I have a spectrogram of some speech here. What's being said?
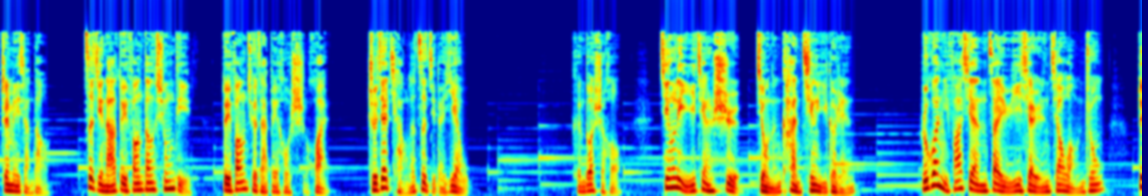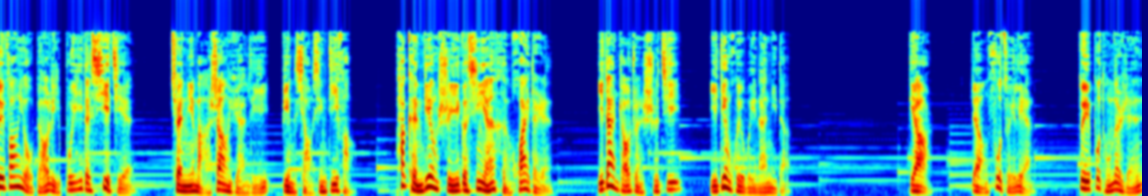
真没想到，自己拿对方当兄弟，对方却在背后使坏，直接抢了自己的业务。很多时候，经历一件事就能看清一个人。如果你发现，在与一些人交往中，对方有表里不一的细节，劝你马上远离并小心提防，他肯定是一个心眼很坏的人，一旦找准时机，一定会为难你的。第二，两副嘴脸，对不同的人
